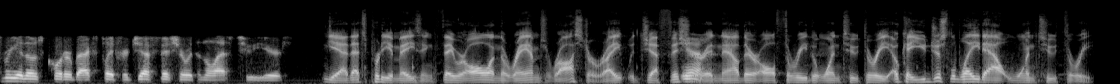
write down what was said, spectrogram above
three of those quarterbacks played for Jeff Fisher within the last two years. Yeah, that's pretty amazing. They were all on the Rams roster, right, with Jeff Fisher, Yeah. and now they're all three the one, two, three. Okay, you just laid out one, two, three.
